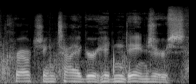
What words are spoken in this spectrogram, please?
Crouching tiger, hidden dangers.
